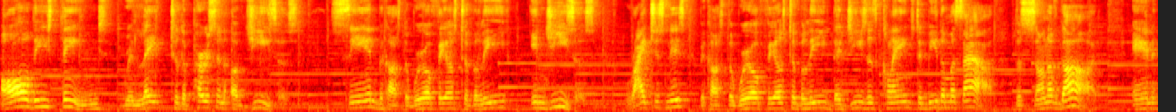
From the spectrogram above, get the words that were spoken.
all these things relate to the person of Jesus. Sin, because the world fails to believe in Jesus. Righteousness, because the world fails to believe that Jesus claims to be the Messiah, the Son of God. And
